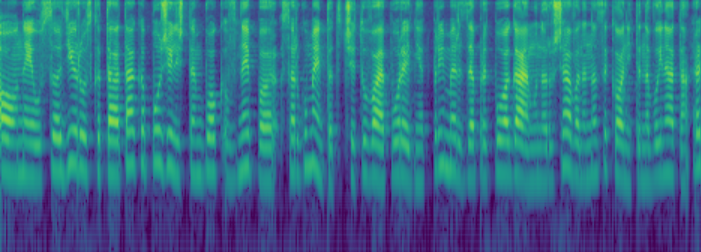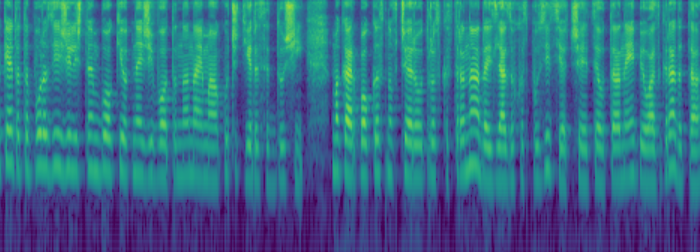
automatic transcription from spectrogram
ООН е осъди руската атака по жилищен блок в Днепър с аргументът, че това е поредният пример за предполагаемо нарушаване на законите на войната. Ракетата порази жилищен блок и отне живота на най-малко 40 души. Макар по-късно вчера от руска страна да излязоха с позиция, че целта не е била сградата,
